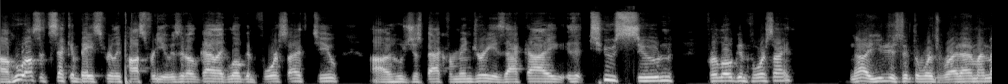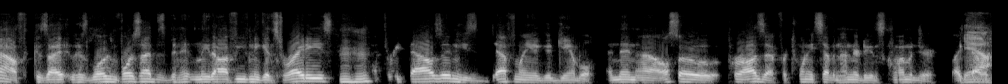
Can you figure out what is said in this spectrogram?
Uh, who else at second base really pops for you? Is it a guy like Logan Forsythe too, uh, who's just back from injury? Is that guy? Is it too soon for Logan Forsythe? No, you just took the words right out of my mouth because I because Logan Forsythe has been hitting leadoff even against righties mm-hmm. at three thousand. He's definitely a good gamble. And then uh, also Peraza for twenty seven hundred against Clevinger. Like yeah,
